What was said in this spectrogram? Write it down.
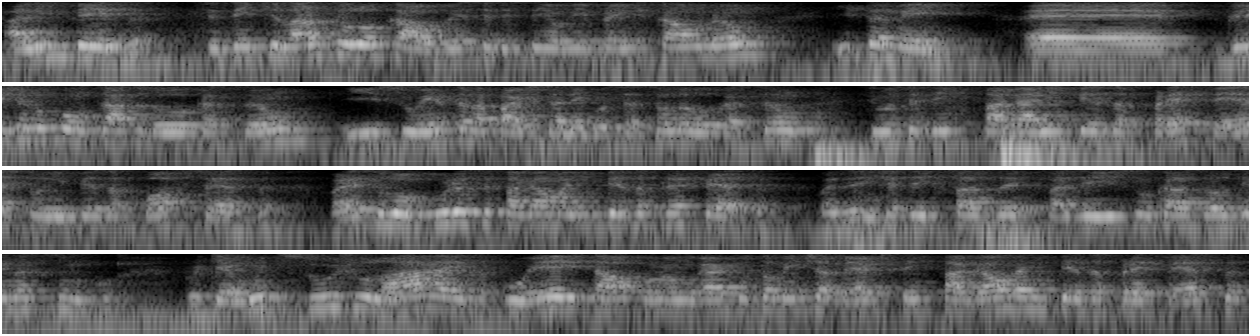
A limpeza, você tem que ir lá no teu local, ver se eles têm alguém para indicar ou não, e também é, veja no contrato da locação, e isso entra na parte da negociação da locação, se você tem que pagar a limpeza pré-festa ou limpeza pós-festa. Parece loucura você pagar uma limpeza pré-festa, mas a gente já tem que fazer, fazer isso no caso da usina 5, porque é muito sujo lá, entra poeira e tal, como é um lugar totalmente aberto, você tem que pagar uma limpeza pré-festa,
